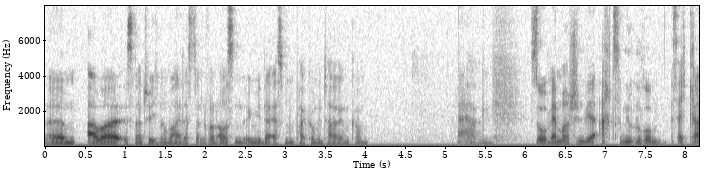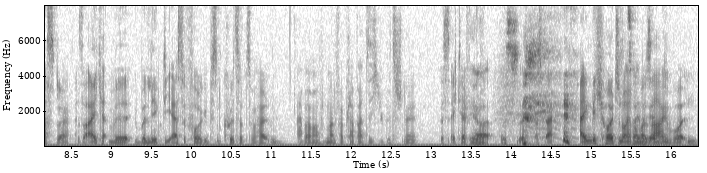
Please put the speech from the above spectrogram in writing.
Ähm, aber ist natürlich normal, dass dann von außen irgendwie da erstmal ein paar Kommentare kommen. Ja, okay. Ähm, So, wir haben auch schon wieder 18 Minuten rum. Ist echt krass, ne? Also eigentlich hatten wir überlegt, die erste Folge ein bisschen kürzer zu halten, aber man, man verplappert sich übelst schnell. Das ist echt heftig. ja, es, Was wir eigentlich heute noch einfach mal sagen wollten.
